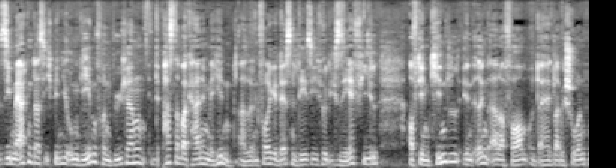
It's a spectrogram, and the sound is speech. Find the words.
Sie merken das, ich bin hier umgeben von Büchern, die passen aber keine mehr hin. Also infolgedessen lese ich wirklich sehr viel auf dem Kindle in irgendeiner Form und daher glaube ich schon,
